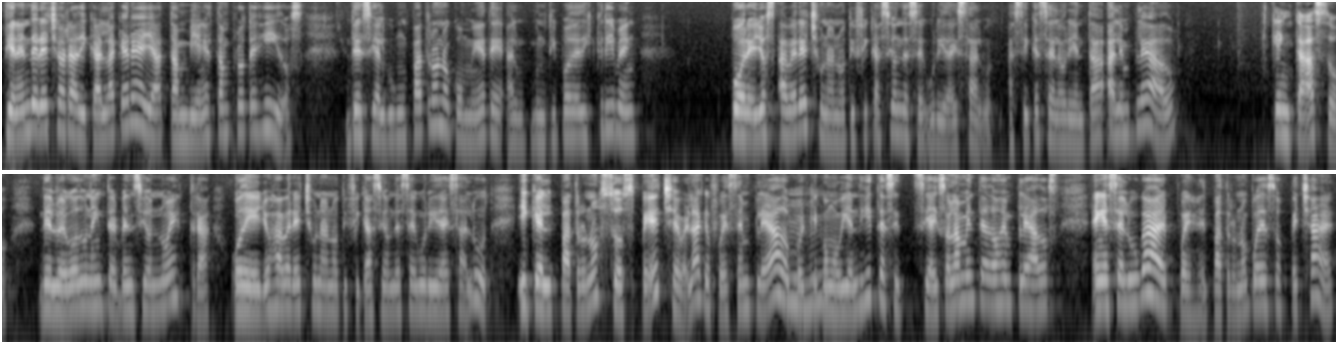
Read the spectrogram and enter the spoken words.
tienen derecho a radicar la querella, también están protegidos de si algún patrono comete algún tipo de discrimen por ellos haber hecho una notificación de seguridad y salud. Así que se le orienta al empleado que en caso de luego de una intervención nuestra o de ellos haber hecho una notificación de seguridad y salud y que el patrono sospeche, ¿verdad?, que fue ese empleado, porque como bien dijiste, si, si, hay solamente dos empleados en ese lugar, pues el patrono puede sospechar.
